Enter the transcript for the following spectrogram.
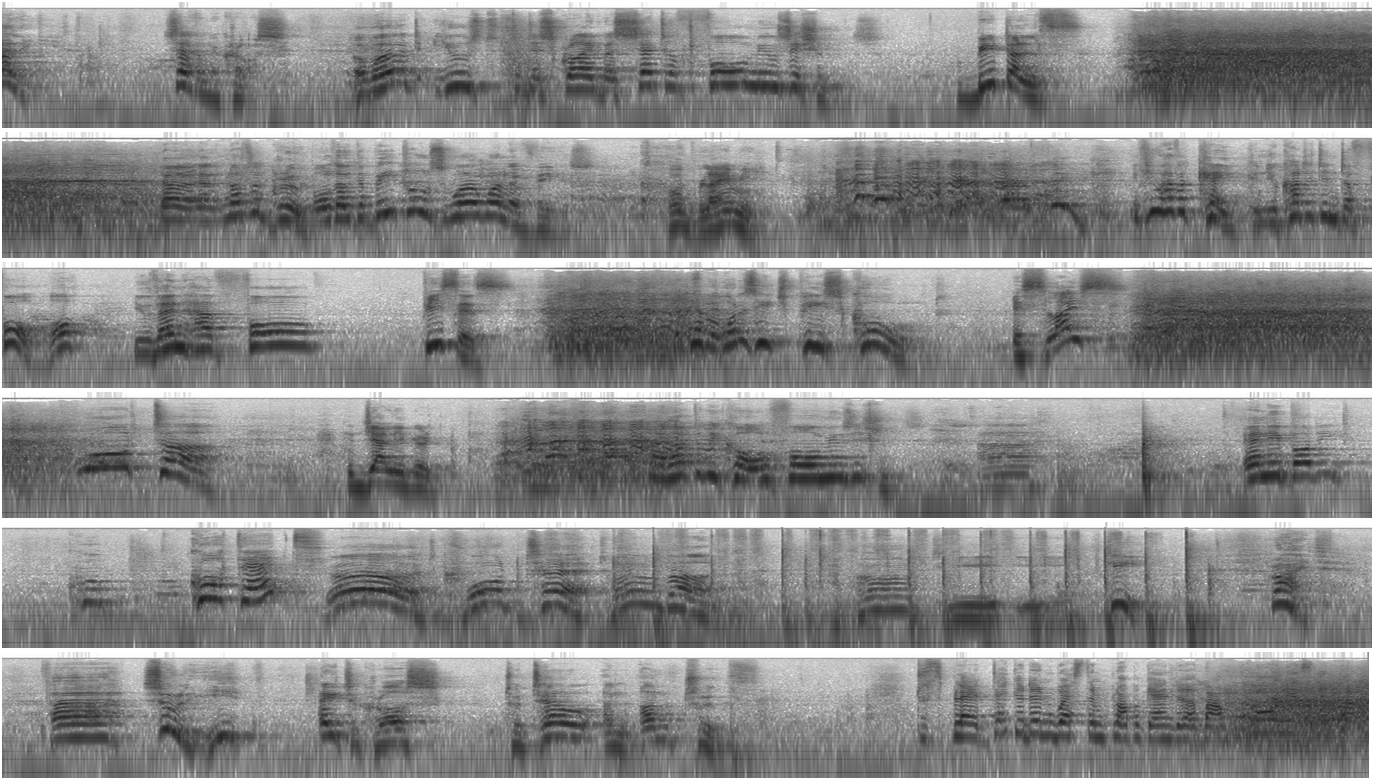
Ali, seven across. A word used to describe a set of four musicians. Beatles. No, no, not a group, although the Beatles were one of these. Oh, blimey. If you have a cake and you cut it into four, you then have four. Pieces. Yeah, but what is each piece called? A slice. Water! Jolly good. Now, what do we call four musicians? Uh, anybody? Qu- quartet? Good. Quartet. Well done. R-T-E-T. Right. Uh, Suli, eight across, to tell an untruth. To spread decadent Western propaganda about glorious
